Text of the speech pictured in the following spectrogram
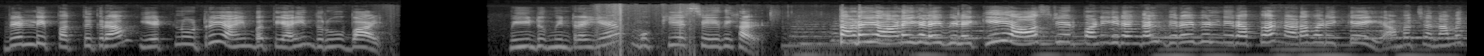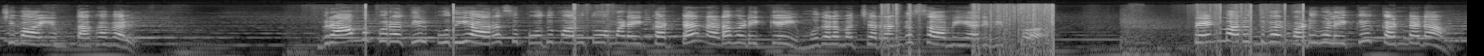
வெள்ளி பத்து கிராம் எட்நூற்றி ஐம்பத்தி ஐந்து ரூபாய். மீண்டும் இன்றைய முக்கிய செய்திகள். தடை ஆணைகளை விலக்கி ஆசிரியர் பணியிடங்கள் விரைவில் நிரப்ப நடவடிக்கை அமைச்சர் நமச்சிவாயம் தகவல். கிராமப்புறத்தில் புதிய அரசு பொது மருத்துவமனை கட்ட நடவடிக்கை முதலமைச்சர் ரங்கசாமி அறிவிப்பு. பெண் மருத்துவர் படுகொலைக்கு கண்டனம்.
